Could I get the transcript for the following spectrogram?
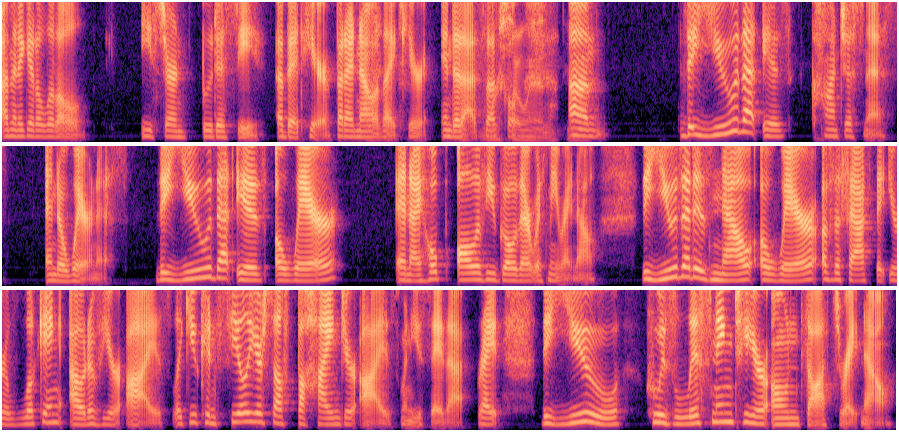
I'm gonna get a little Eastern Buddhisty a bit here, but I know Perfect. like you're into that, so We're that's cool. so in. Yeah. Um, the you that is consciousness and awareness, the you that is aware, and I hope all of you go there with me right now. The you that is now aware of the fact that you're looking out of your eyes, like you can feel yourself behind your eyes when you say that, right? The you who is listening to your own thoughts right now,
